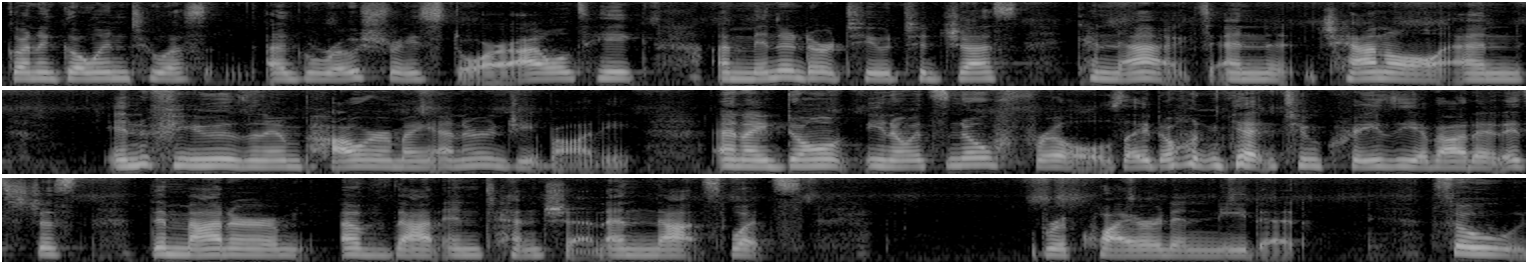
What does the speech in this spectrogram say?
going to go into a, a grocery store, I will take a minute or two to just connect and channel and infuse and empower my energy body. And I don't, you know, it's no frills. I don't get too crazy about it. It's just the matter of that intention, and that's what's required and needed. So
